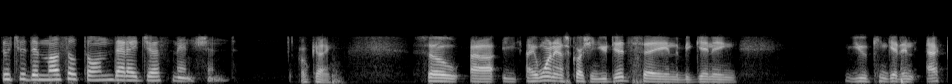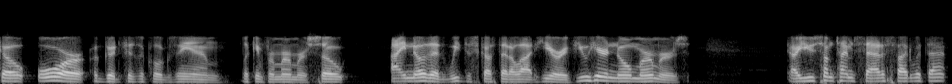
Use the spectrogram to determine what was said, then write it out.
due to the muscle tone that I just mentioned. Okay. So uh, I want to ask a question. You did say in the beginning you can get an echo or a good physical exam looking for murmurs. So I know that we discussed that a lot here. If you hear no murmurs, are you sometimes satisfied with that?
